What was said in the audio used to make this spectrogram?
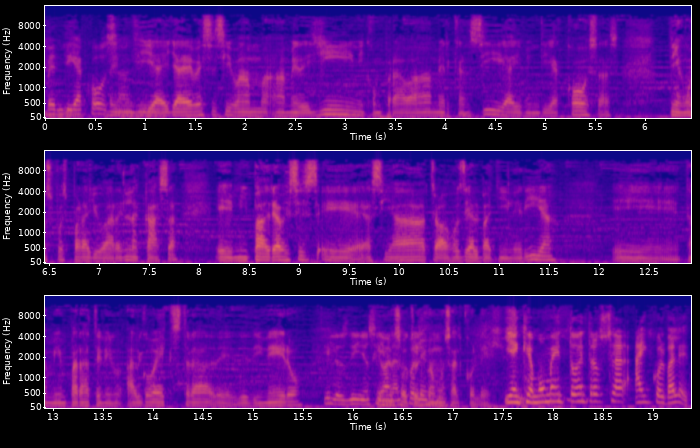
Vendía cosas. Vendía, ella de veces iba a Medellín y compraba mercancía y vendía cosas, digamos pues para ayudar en la casa. Eh, mi padre a veces eh, hacía trabajos de albañilería, eh, también para tener algo extra de, dinero. Y los niños iban nosotros al íbamos al colegio. ¿Y en qué momento entra usted a Incolvalet?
